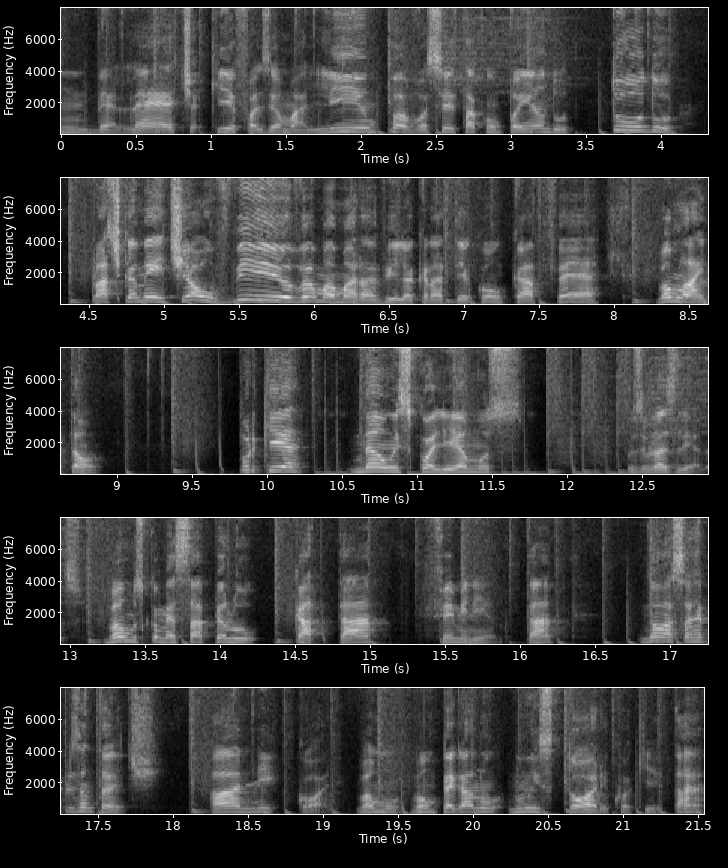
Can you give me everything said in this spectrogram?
um delete aqui, fazer uma limpa. Você está acompanhando tudo praticamente ao vivo. É uma maravilha Karatê com café. Vamos lá então. Por que não escolhemos os brasileiros? Vamos começar pelo kata feminino, tá? Nossa representante, a Nicole. Vamos, vamos pegar no, num histórico aqui, tá?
